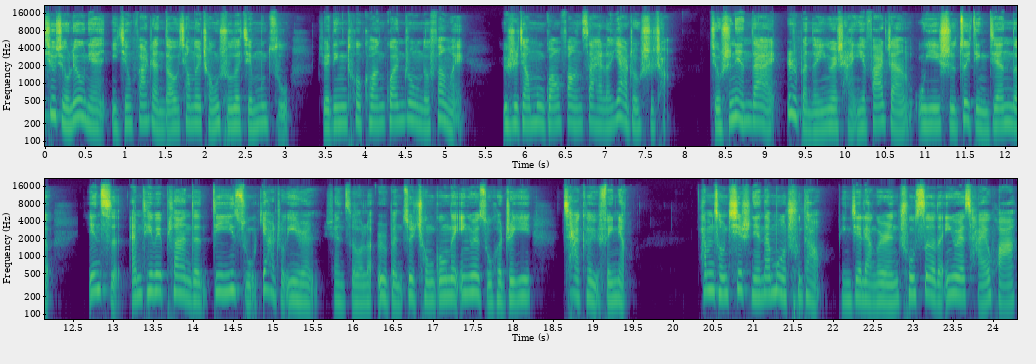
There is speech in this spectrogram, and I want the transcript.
一九九六年，已经发展到相对成熟的节目组决定拓宽观众的范围，于是将目光放在了亚洲市场。九十年代，日本的音乐产业发展无疑是最顶尖的，因此 MTV Plan 的第一组亚洲艺人选择了日本最成功的音乐组合之一——恰克与飞鸟。他们从七十年代末出道，凭借两个人出色的音乐才华，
